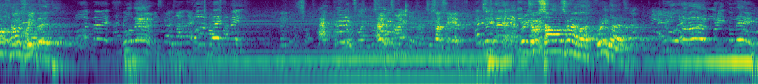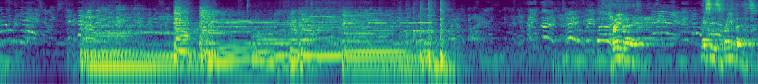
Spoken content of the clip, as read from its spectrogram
not No. Forward birds! Four birds. This goes out there. Forward Come on, birds, back. mate! Two you. Two birds. Three Two birds. souls forever. Three for me. Three birds. Three birds.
